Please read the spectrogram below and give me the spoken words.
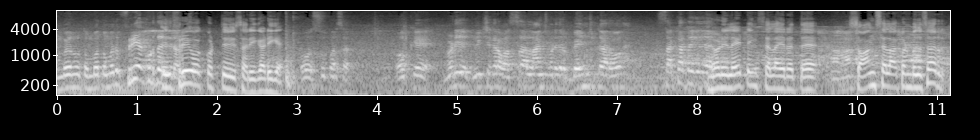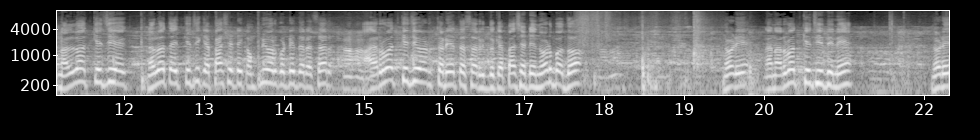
ಒಂಬೈನೂರ ತೊಂಬತ್ತೊಂಬತ್ತು ಫ್ರೀ ಆಗಿ ಕೊಡ್ತಾ ಫ್ರೀ ಹೋಗಿ ಕೊಡ್ತೀವಿ ಸರ್ ಈ ಗಾಡಿಗೆ. ಓ ಸೂಪರ್ ಸರ್ ಓಕೆ ನೋಡಿ ವೀಕ್ಷಕರ ಹೊಸ ಲಾಂಚ್ ಮಾಡಿದ್ರು ಬೆಂಚ್ ಕಾರು. ಸಕ್ಕತ್ತಾಗಿದೆ ನೋಡಿ ಲೈಟಿಂಗ್ಸ್ ಎಲ್ಲ ಇರುತ್ತೆ. ಸಾಂಗ್ಸ್ ಎಲ್ಲ ಹಾಕೊಂಡ್ಬೋದು. ಸರ್ ನಲ್ವತ್ತು ಕೆ ಜಿ ನಲ್ವತ್ತೈದು ಕೆ ಜಿ ಕೆಪಾಸಿಟಿ ಕಂಪ್ನಿಯವ್ರು ಕೊಟ್ಟಿದ್ದಾರೆ ಸರ್. ಅರವತ್ತು ಕೆ ಜಿವರೆಗೆ ತಡೆಯುತ್ತೆ ಸರ್ ಇದು ಕೆಪಾಸಿಟಿ ನೋಡ್ಬೋದು. ನೋಡಿ ನಾನು ಅರವತ್ತು ಕೆ ಜಿ ಇದ್ದೀನಿ. ನೋಡಿ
